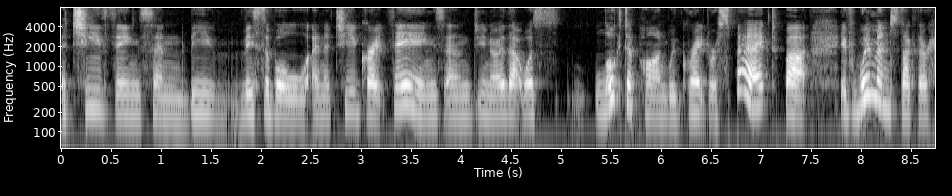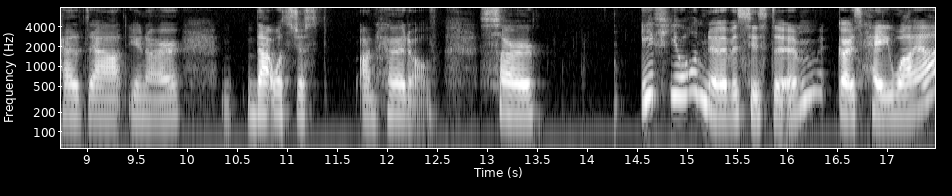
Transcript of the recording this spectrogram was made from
achieve things and be visible and achieve great things. And you know that was looked upon with great respect. But if women stuck their heads out you know that was just unheard of. So if your nervous system goes haywire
